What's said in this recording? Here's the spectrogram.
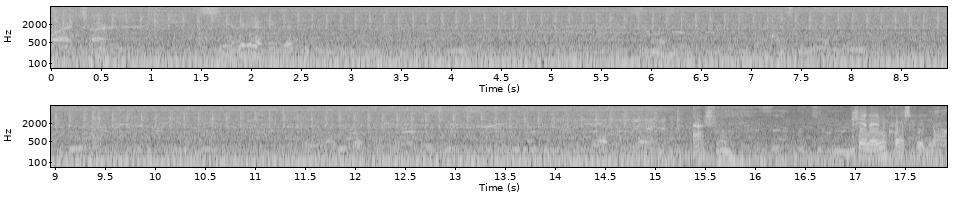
Wide. Yeah, look at that thing. Ken Inquest would know.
